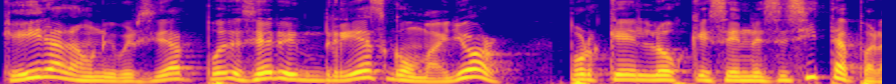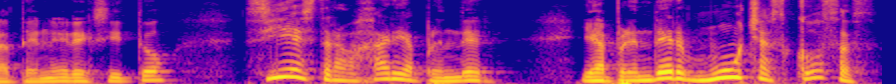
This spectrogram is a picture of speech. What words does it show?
que ir a la universidad puede ser un riesgo mayor, porque lo que se necesita para tener éxito sí es trabajar y aprender, y aprender muchas cosas,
